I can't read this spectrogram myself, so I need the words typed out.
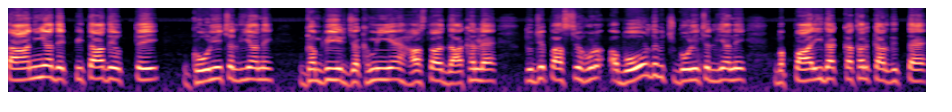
ਤਾਨੀਆ ਦੇ ਪਿਤਾ ਦੇ ਉੱਤੇ ਗੋਲੀਆਂ ਚੱਲੀਆਂ ਨੇ ਗੰਭੀਰ ਜ਼ਖਮੀ ਹੈ, ਹਸਪਤਾਲ ਦਾਖਲ ਹੈ। ਦੂਜੇ ਪਾਸੇ ਹੁਣ ਅਬੋਰ ਦੇ ਵਿੱਚ ਗੋਲੀਆਂ ਚੱਲੀਆਂ ਨੇ, ਵਪਾਰੀ ਦਾ ਕਤਲ ਕਰ ਦਿੱਤਾ ਹੈ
